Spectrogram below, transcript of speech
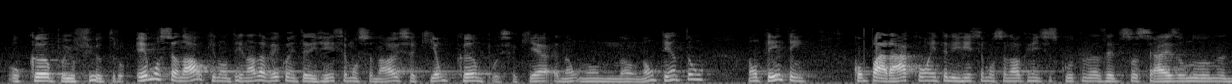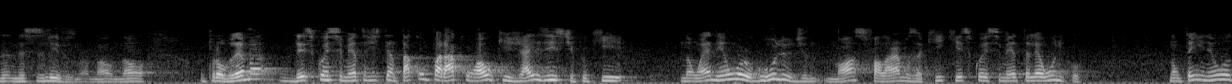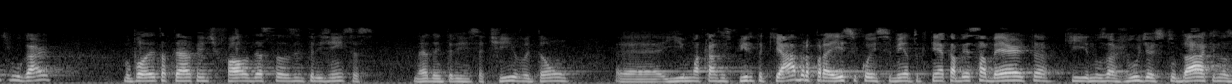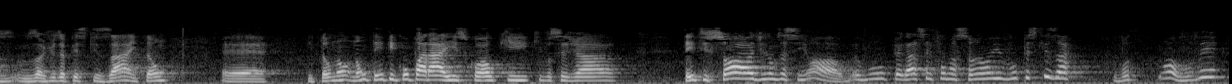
o campo e o filtro emocional, que não tem nada a ver com a inteligência emocional, isso aqui é um campo, isso aqui é, não, não, não, não tentam, não tentem comparar com a inteligência emocional que a gente escuta nas redes sociais ou no, nesses livros. Não, não, não, O problema desse conhecimento é a gente tentar comparar com algo que já existe, porque não é nenhum orgulho de nós falarmos aqui que esse conhecimento ele é único. Não tem em nenhum outro lugar no planeta Terra que a gente fala dessas inteligências né, da inteligência ativa, então é, e uma casa espírita que abra para esse conhecimento, que tenha a cabeça aberta, que nos ajude a estudar, que nos, nos ajude a pesquisar. Então, é, então não, não tentem comparar isso com algo que, que você já. Tente só, digamos assim, ó, eu vou pegar essa informação e vou pesquisar. vou, ó, vou ver.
